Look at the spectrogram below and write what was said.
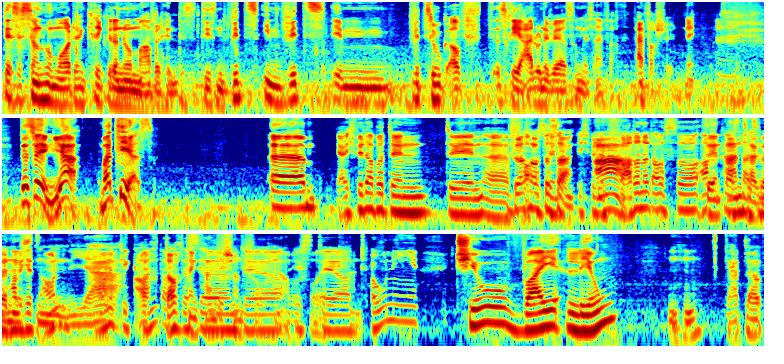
Das ist so ein Humor, den kriegt wieder nur Marvel hin. Das, diesen Witz im Witz im Bezug auf das Realuniversum ist einfach, einfach schön. Nee. Deswegen, ja, Matthias. Ähm, Ja, ich will aber den, den, äh, Du hast noch zu sagen. ich will Ah, den Vater nicht außer Acht den lassen. Also, den habe ich jetzt auch, Antagonisten. Ja, auch nicht gekannt. auch doch, den kannte ich äh, schon der vorher, aber ist vorher der. Tony Chiu Wai Leung. mhm. Der hat, glaube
